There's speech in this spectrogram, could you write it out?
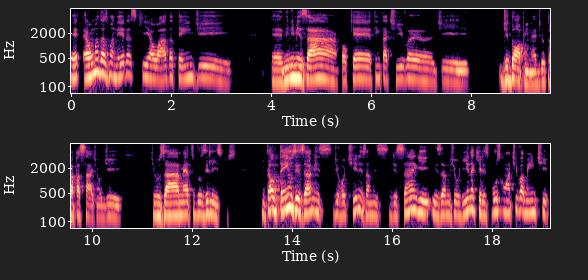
é, é uma das maneiras que a UADA tem de é, minimizar qualquer tentativa de, de doping, né, de ultrapassagem, ou de, de usar métodos ilícitos. Então, tem os exames de rotina, exames de sangue, exames de urina, que eles buscam ativamente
